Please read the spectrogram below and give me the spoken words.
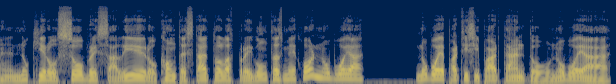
no quiero sobresalir o contestar todas las preguntas, mejor no voy a, no voy a participar tanto, no voy a,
